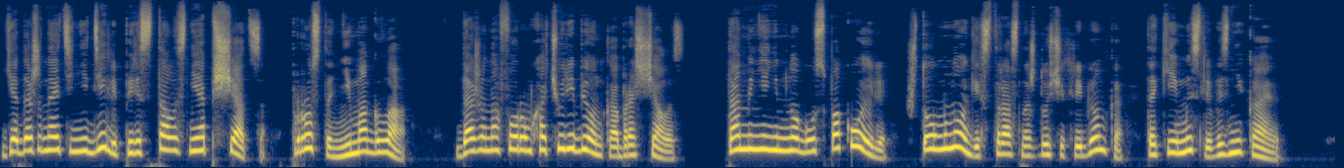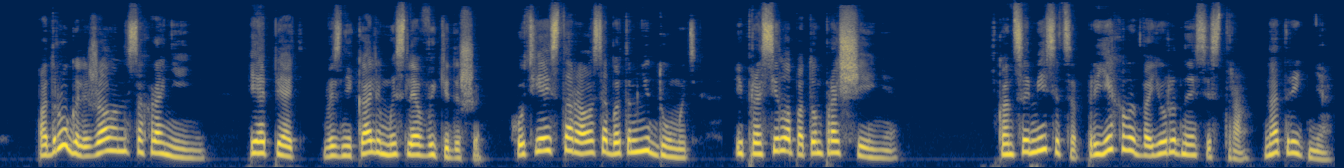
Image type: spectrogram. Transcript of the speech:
Я даже на эти недели перестала с ней общаться, просто не могла. Даже на форум «Хочу ребенка» обращалась. Там меня немного успокоили, что у многих страстно ждущих ребенка такие мысли возникают. Подруга лежала на сохранении. И опять возникали мысли о выкидыше, хоть я и старалась об этом не думать, и просила потом прощения. В конце месяца приехала двоюродная сестра на три дня.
